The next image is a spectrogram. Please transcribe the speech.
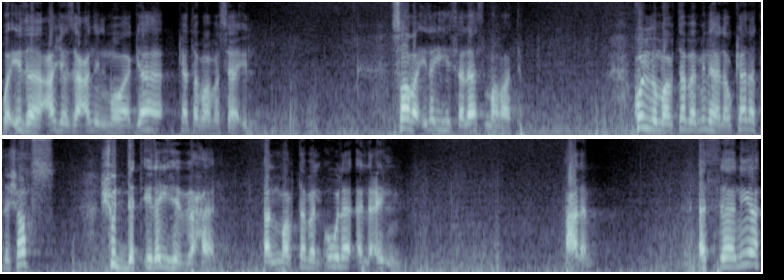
وإذا عجز عن المواجهة كتب رسائل. صار إليه ثلاث مراتب. كل مرتبة منها لو كانت لشخص شدت إليه الرحال. المرتبة الأولى العلم. علم. الثانية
